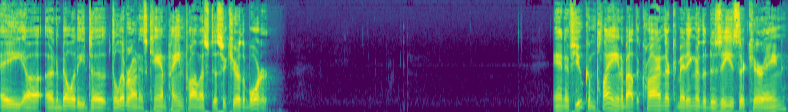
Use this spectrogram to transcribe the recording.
a uh, an ability to deliver on his campaign promise to secure the border. And if you complain about the crime they're committing or the disease they're carrying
